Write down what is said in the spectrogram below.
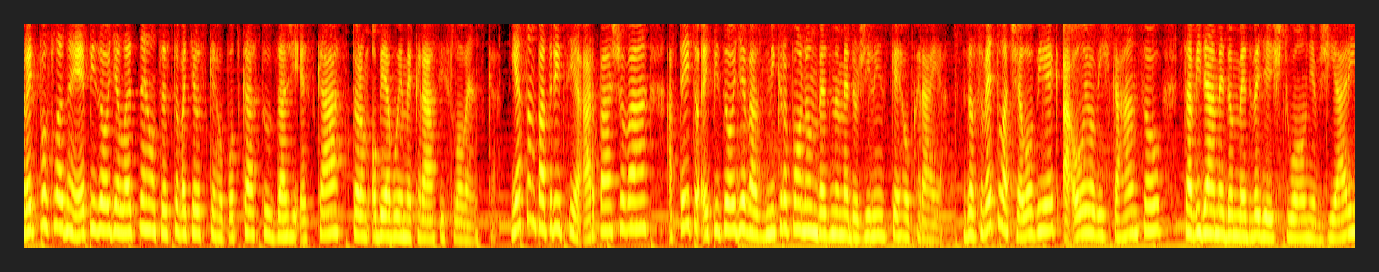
predposlednej epizóde letného cestovateľského podcastu Zaži SK, v ktorom objavujeme krásy Slovenska. Ja som Patricia Arpášová a v tejto epizóde vás s mikrofónom vezmeme do Žilinského kraja. Za svetla čeloviek a olejových kahancov sa vydáme do Medvedej štôlne v Žiari,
